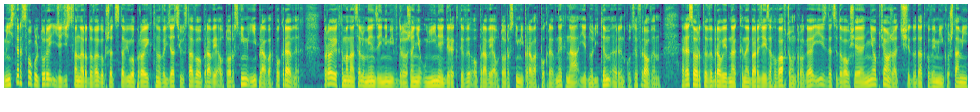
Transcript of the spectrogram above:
Ministerstwo Kultury i Dziedzictwa Narodowego przedstawiło projekt nowelizacji ustawy o prawie autorskim i prawach pokrewnych. Projekt ma na celu m.in. wdrożenie unijnej dyrektywy o prawie autorskim i prawach pokrewnych na jednolitym rynku cyfrowym. Resort wybrał jednak najbardziej zachowawczą drogę i zdecydował się nie obciążać dodatkowymi kosztami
